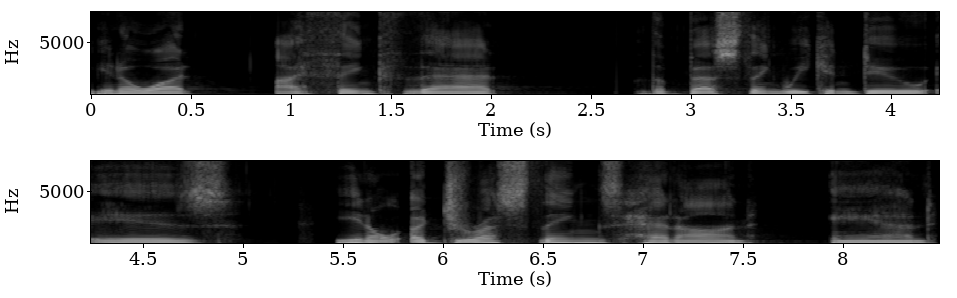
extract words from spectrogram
you know what? I think that the best thing we can do is, you know, address things head on and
